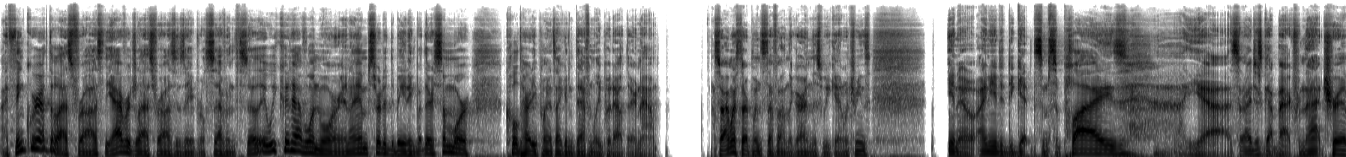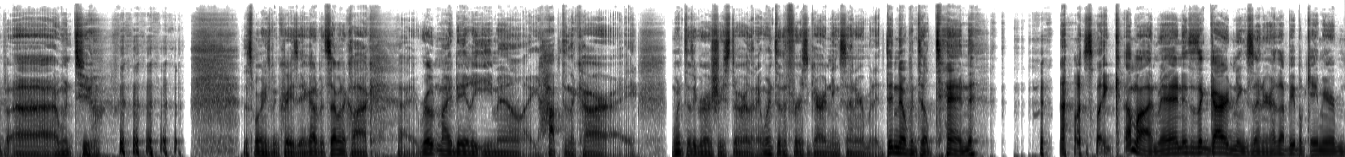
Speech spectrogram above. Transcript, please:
I think we're at the last frost. The average last frost is April 7th. So we could have one more. And I am sort of debating, but there's some more cold hardy plants I can definitely put out there now. So I'm to start putting stuff out in the garden this weekend, which means you know, I needed to get some supplies. Uh, yeah, so I just got back from that trip. Uh, I went to. this morning's been crazy. I got up at seven o'clock. I wrote my daily email. I hopped in the car. I went to the grocery store. Then I went to the first gardening center, but it didn't open till 10. I was like, come on, man. This is a gardening center. I thought people came here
